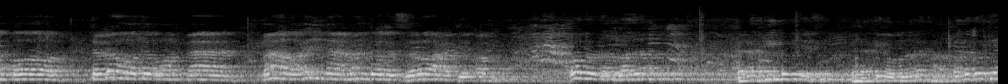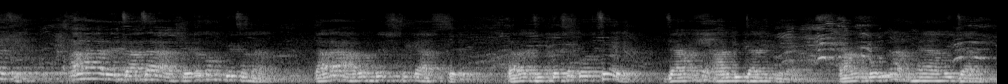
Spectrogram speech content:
الله تبارك الرحمن ما رأينا منظر الزراعة قبل ও দাদা এরা কি করছে এরা কি নতুনরা খারাপ কথা করতে আছে আরে চাচা সেরকম কিছু না তারা আরব দেশ থেকে আসছে তারা জিজ্ঞাসা করছে যে আমি আরবি জানি কিনা। আমি বললাম হ্যাঁ আমি জানি।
